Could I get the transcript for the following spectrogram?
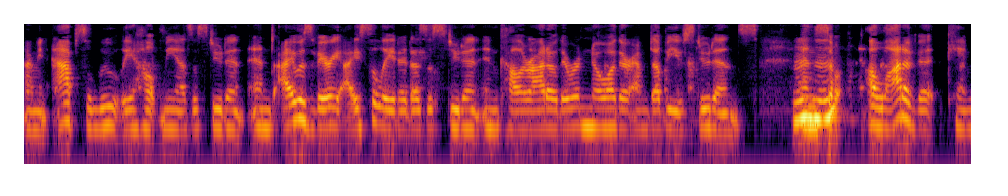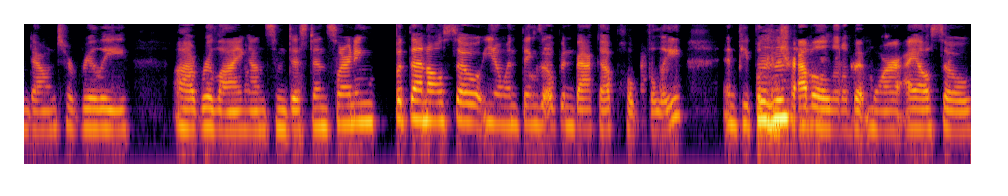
i mean absolutely helped me as a student. And i was very isolated as a student in colorado. There were no other mw students. Mm-hmm. and so a lot of it came down to really uh, relying on some distance learning. But then also, you know, when things open back up, hopefully, and people mm-hmm. can travel a little bit more, I also,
